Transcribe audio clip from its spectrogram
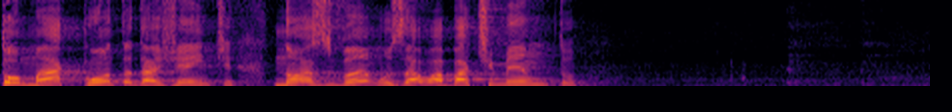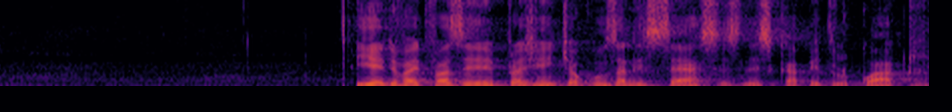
tomar conta da gente, nós vamos ao abatimento. E ele vai fazer para a gente alguns alicerces nesse capítulo 4.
